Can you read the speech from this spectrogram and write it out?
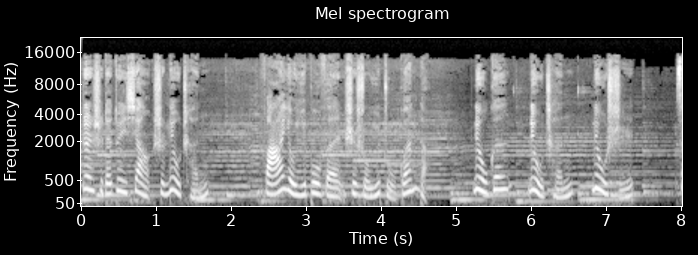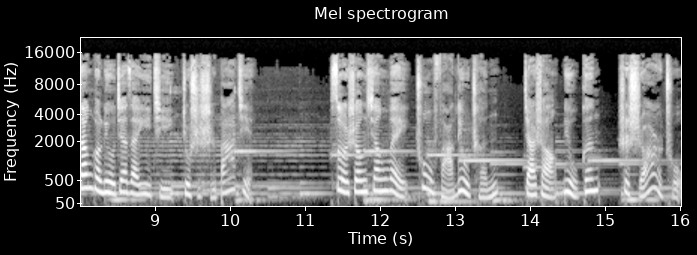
认识的对象是六尘。法有一部分是属于主观的，六根、六尘、六识，三个六加在一起就是十八界。色、声、香味、触、法六尘加上六根是十二处，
